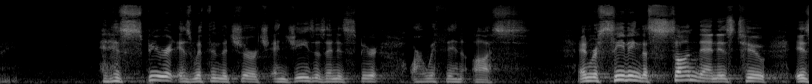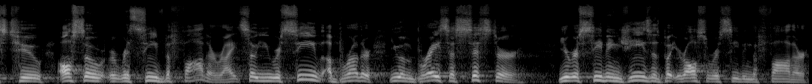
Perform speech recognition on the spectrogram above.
Right? And his spirit is within the church, and Jesus and his spirit are within us. And receiving the Son then is to, is to also receive the Father, right? So you receive a brother, you embrace a sister, you're receiving Jesus, but you're also receiving the Father,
